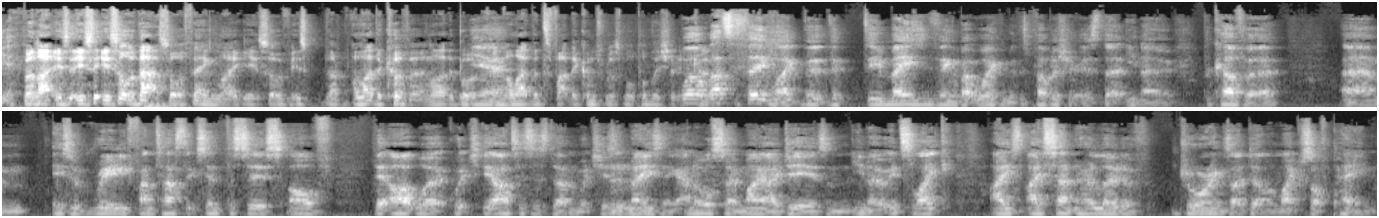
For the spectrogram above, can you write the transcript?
Yeah. But like, it's, it's, it's sort of that sort of thing. Like it's sort of it's, I like the cover and I like the book Yeah. and I like the fact that it comes from a small publisher. Well, of- that's the thing. Like the, the the amazing thing about working with this publisher is that you know the cover um, is a really fantastic synthesis of the artwork which the artist has done, which is Mm. amazing, and also my ideas. And you know, it's like I I sent her a load of drawings I'd done on Microsoft Paint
